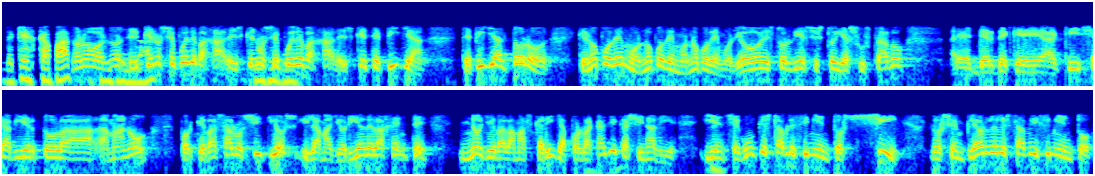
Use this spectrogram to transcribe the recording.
de qué es capaz. No, no, no, es que no se puede bajar, es que no, se puede bajar, es que te pilla, te pilla el toro, que no podemos, no podemos, no podemos. Yo estos días estoy asustado eh, desde que aquí se ha abierto la, la, mano, porque vas a los sitios y la mayoría de la gente no lleva la mascarilla, por la calle casi nadie. Y en según qué establecimientos, si los empleados del establecimiento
